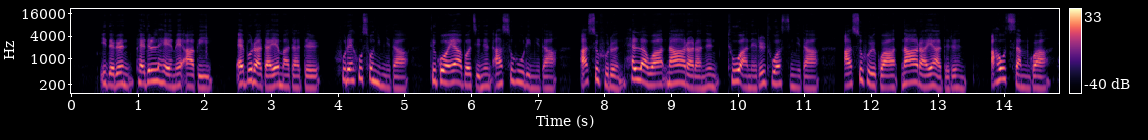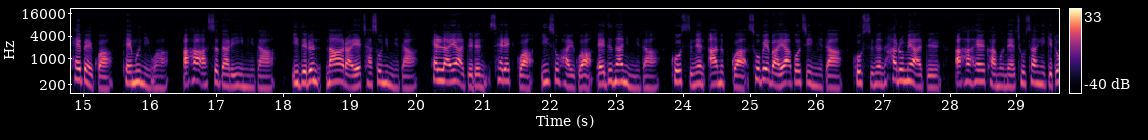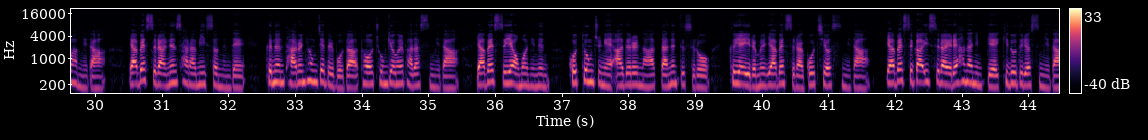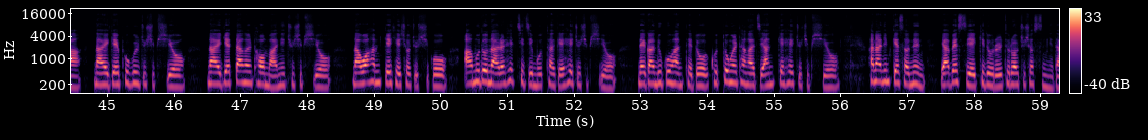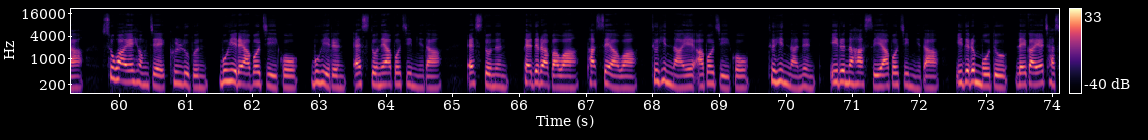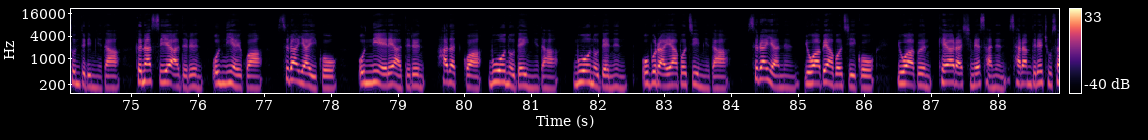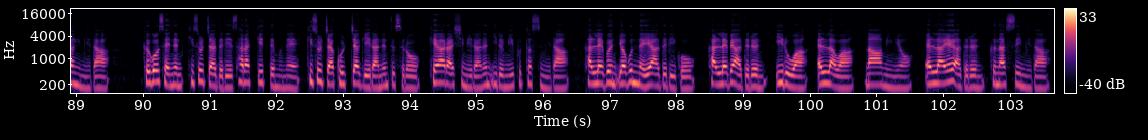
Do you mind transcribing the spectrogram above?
이들은 베들레헴의 아비 에브라다의 맏아들 훌의 후손입니다. 드고의 아버지는 아수훌입니다. 아수훌은 헬라와 나아라라는 두 아내를 두었습니다. 아수훌과 나아라의 아들은 아호쌈과 헤벨과 데무니와 아하아스다리입니다. 이들은 나아라의 자손입니다. 헬라의 아들은 세렛과 이소할과 에드난입니다. 고스는 아눕과 소베바의 아버지입니다. 고스는 하룸의 아들 아하헬 가문의 조상이기도 합니다. 야베스라는 사람이 있었는데 그는 다른 형제들보다 더 존경을 받았습니다. 야베스의 어머니는 고통 중에 아들을 낳았다는 뜻으로 그의 이름을 야베스라고 지었습니다. 야베스가 이스라엘의 하나님께 기도드렸습니다. 나에게 복을 주십시오. 나에게 땅을 더 많이 주십시오. 나와 함께 계셔 주시고 아무도 나를 해치지 못하게 해 주십시오. 내가 누구한테도 고통을 당하지 않게 해 주십시오. 하나님께서는 야베스의 기도를 들어주셨습니다. 수화의 형제 글룹은 무힐의 아버지이고 무힐은 에스돈의 아버지입니다. 에스돈은 베드라바와 바세아와 드힌나의 아버지이고 드힌나는 이르나하스의 아버지입니다. 이들은 모두 레가의 자손들입니다. 그나스의 아들은 옷니엘과 스라야이고 옷니엘의 아들은 하닷과 므오노대입니다. 므오노대는 오브라의 아버지입니다. 스라야는 요압의 아버지이고 요압은 게하라심에 사는 사람들의 조상입니다. 그곳에는 기술자들이 살았기 때문에 기술자 골짜기라는 뜻으로 게하라심이라는 이름이 붙었습니다. 갈렙은 여분네의 아들이고 갈렙의 아들은 이루와 엘라와 나암이며 엘라의 아들은 그나스입니다.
